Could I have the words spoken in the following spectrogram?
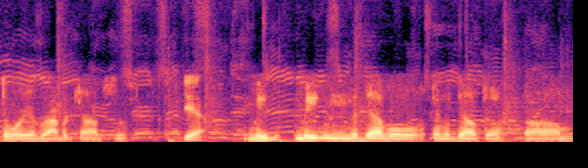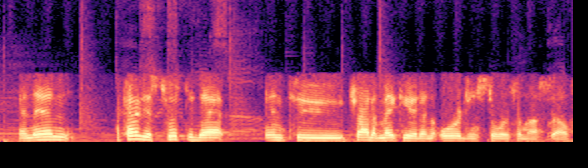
story of Robert Johnson. Yeah. Meet, meeting the devil in the Delta. Um, and then I kind of just twisted that into try to make it an origin story for myself,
